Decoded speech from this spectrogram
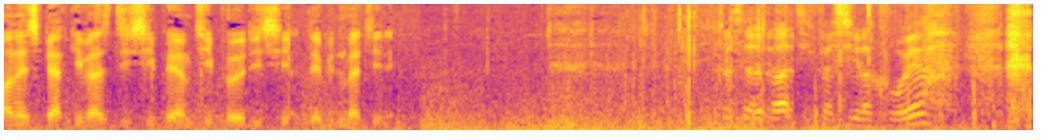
on espère qu'il va se dissiper un petit peu d'ici le début de matinée. Ça c'est relativement facile à courir.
